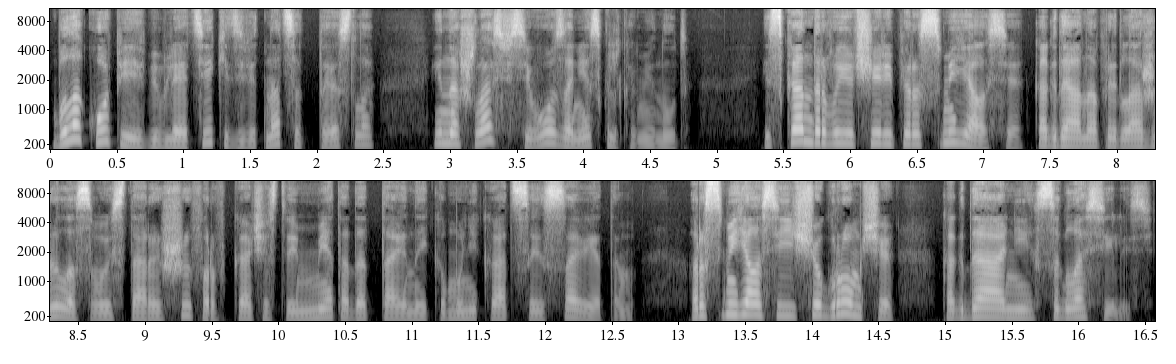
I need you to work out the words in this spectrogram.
Была копия в библиотеке 19 Тесла и нашлась всего за несколько минут. Искандер в ее черепе рассмеялся, когда она предложила свой старый шифр в качестве метода тайной коммуникации с Советом. Рассмеялся еще громче, когда они согласились.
